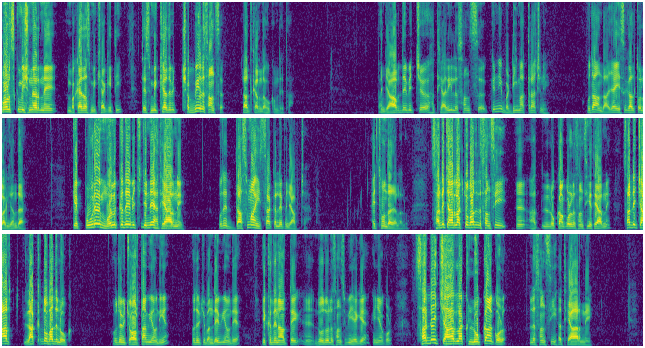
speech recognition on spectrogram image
ਪੁਲਿਸ ਕਮਿਸ਼ਨਰ ਨੇ ਬਕਾਇਦਾ ਸਮੀਖਿਆ ਕੀਤੀ ਤੇ ਸਮੀਖਿਆ ਦੇ ਵਿੱਚ 26 ਲਾਇਸੈਂਸ ਰੱਦ ਕਰਨ ਦਾ ਹੁਕਮ ਦਿੱਤਾ। ਪੰਜਾਬ ਦੇ ਵਿੱਚ ਹਥਿਆਰੀ ਲਾਇਸੈਂਸ ਕਿੰਨੀ ਵੱਡੀ ਮਾਤਰਾ 'ਚ ਨੇ? ਉਹਦਾ ਅੰਦਾਜ਼ਾ ਇਸ ਗੱਲ ਤੋਂ ਲੱਗ ਜਾਂਦਾ ਹੈ ਕਿ ਪੂਰੇ ਮੁਲਕ ਦੇ ਵਿੱਚ ਜਿੰਨੇ ਹਥਿਆਰ ਨੇ ਉਹਦੇ 10ਵਾਂ ਹਿੱਸਾ ਇਕੱਲੇ ਪੰਜਾਬ 'ਚ ਹੈ। ਇੱਥੋਂ ਅੰਦਾਜ਼ਾ ਲਾ ਲਓ। 4.5 ਲੱਖ ਤੋਂ ਵੱਧ ਲਾਇਸੈਂਸੀ ਅਹ, ਲੋਕਾਂ ਕੋਲ ਲਾਇਸੈਂਸੀ ਹਥਿਆਰ ਨੇ। 4.5 ਲੱਖ ਤੋਂ ਵੱਧ ਲੋਕ। ਉਹਦੇ ਵਿੱਚ ਔਰਤਾਂ ਵੀ ਆਉਂਦੀਆਂ ਉਹਦੇ ਵਿੱਚ ਬੰਦੇ ਵੀ ਆਉਂਦੇ ਆ। ਇੱਕ ਦਿਨਾਂ ਉੱਤੇ ਦੋ ਦੋ ਲਾਇਸੈਂਸ ਵੀ ਹੈਗੇ ਆ ਕਈਆਂ ਕੋਲ। 4.5 ਲੱਖ ਲੋਕਾਂ ਕੋਲ ਲਾਇਸੈਂਸੀ ਹਥਿਆਰ ਨੇ।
